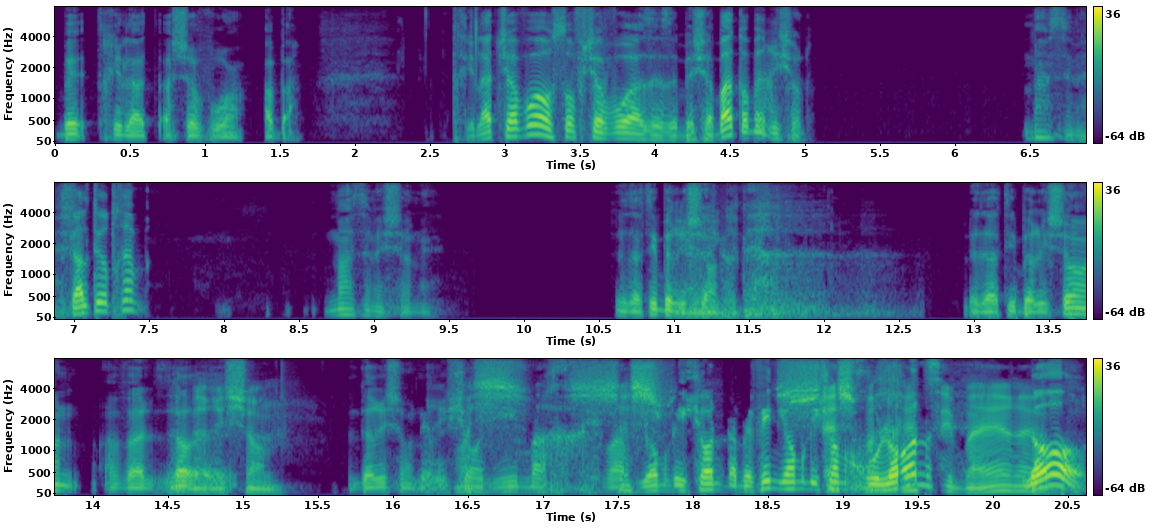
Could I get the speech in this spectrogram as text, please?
בתחילת השבוע הבא. תחילת שבוע או סוף שבוע זה? זה בשבת או בראשון? מה זה משנה? שאלתי אתכם? מה זה משנה? לדעתי בראשון. לא. לדעתי בראשון, אבל זה לא, בראשון. בראשון. בראשון, שש- יימח, שש- יום ראשון, אתה מבין? יום ראשון שש חולון? וחצי בערב. לא,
